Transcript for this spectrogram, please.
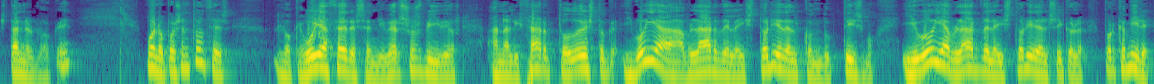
está en el blog, ¿eh? Bueno, pues entonces, lo que voy a hacer es en diversos vídeos analizar todo esto, y voy a hablar de la historia del conductismo, y voy a hablar de la historia del psicólogo, porque mire,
